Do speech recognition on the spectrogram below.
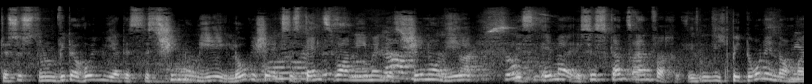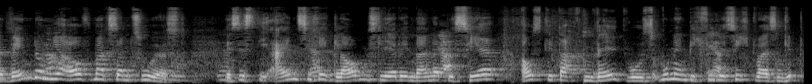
Das ist, darum wiederholen wir das, das Shin und He. Logische Oh, Existenz wahrnehmen, das Shin und He ist immer, es ist ganz einfach. Ich betone nochmal, wenn du mir aufmerksam zuhörst, es ist die einzige Glaubenslehre in deiner bisher ausgedachten Welt, wo es unendlich viele. Sichtweisen gibt,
